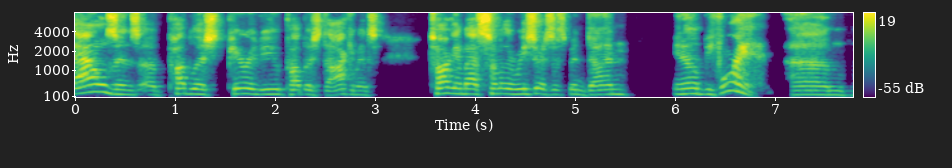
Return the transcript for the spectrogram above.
thousands of published, peer reviewed, published documents talking about some of the research that's been done, you know, beforehand. Um,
